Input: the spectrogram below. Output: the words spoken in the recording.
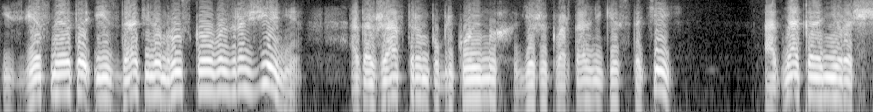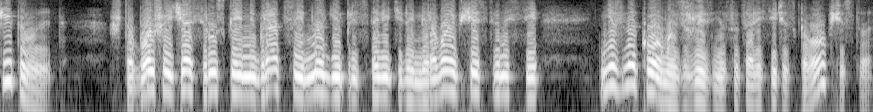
Известно это и издателям русского возрождения – а также авторам публикуемых в ежеквартальнике статей. Однако они рассчитывают, что большая часть русской эмиграции и многие представители мировой общественности не знакомы с жизнью социалистического общества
